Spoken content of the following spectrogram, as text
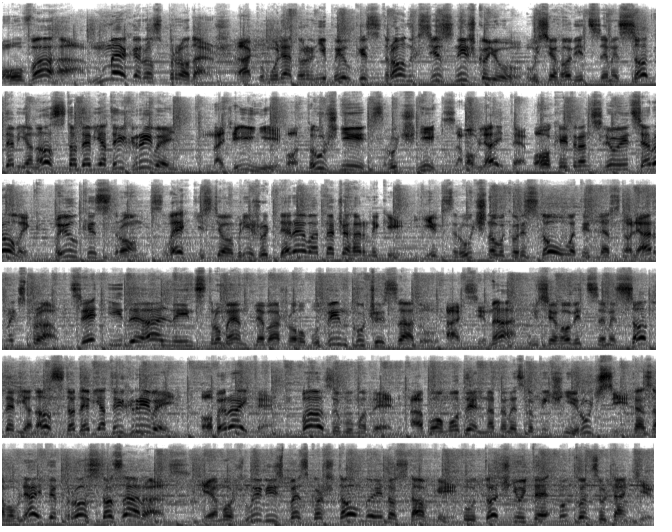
Увага! Мега розпродаж! Акумуляторні пилки Стронг зі знижкою. Усього від 799 гривень. Надійні, потужні, зручні. Замовляйте, поки транслюється ролик. Пилки Стронг з легкістю обріжуть дерева та чагарники. Їх зручно використовувати для столярних справ. Це ідеальний інструмент для вашого будинку чи саду. А ціна усього від 799 гривень. Обирайте базову модель або модель на телескопічній ручці та замовляйте просто зараз. Є можливість безкоштовної доставки. Уточнюйте у консультантів.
